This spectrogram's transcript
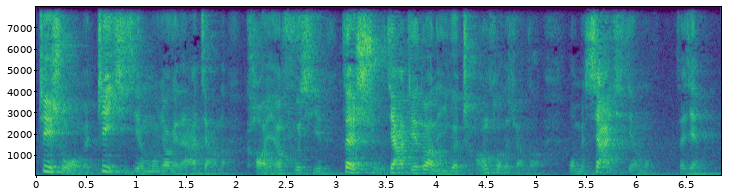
这是我们这期节目要给大家讲的考研复习在暑假阶段的一个场所的选择。我们下一期节目再见。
